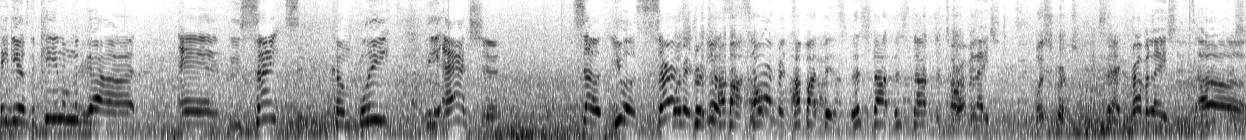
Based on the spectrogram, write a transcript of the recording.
He gives the kingdom to God, and the saints complete the action. So you're a What servant. scripture? You're How about, servant. how about this? Let's stop. Let's stop the talk. Revelations. What scripture? Exactly. Revelations. Uh,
